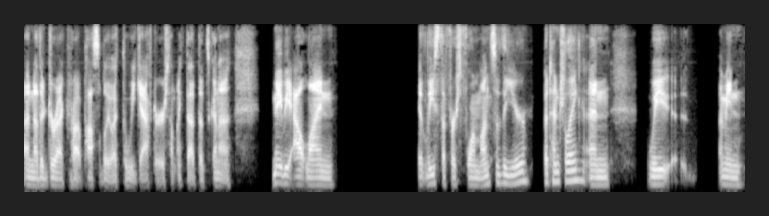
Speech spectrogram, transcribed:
another direct possibly like the week after or something like that that's going to maybe outline at least the first four months of the year potentially and we i mean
